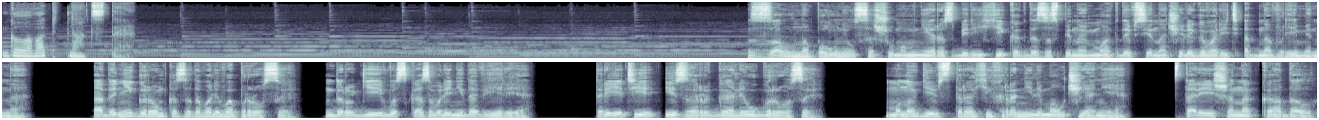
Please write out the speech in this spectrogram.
Глава 15 Зал наполнился шумом неразберихи, когда за спиной Магды все начали говорить одновременно. Одни громко задавали вопросы, другие высказывали недоверие, третьи изрыгали угрозы. Многие в страхе хранили молчание. Старейшина Кадал,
